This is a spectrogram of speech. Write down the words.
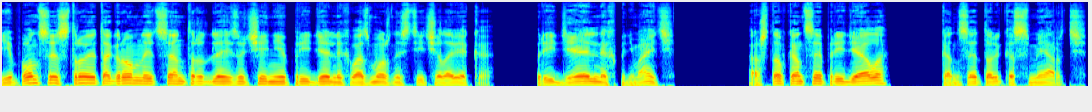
Японцы строят огромный центр для изучения предельных возможностей человека. Предельных, понимаете? А что в конце предела? В конце только смерть.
